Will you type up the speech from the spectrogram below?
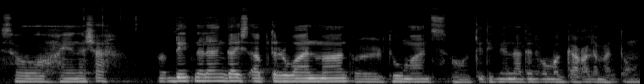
So ayan na siya. Update na lang guys after 1 month or 2 months. So titignan natin kung magkakalaman tong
